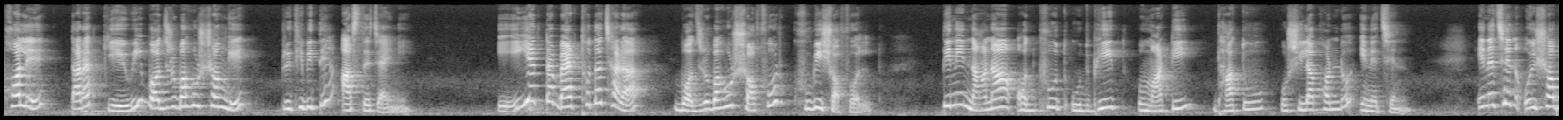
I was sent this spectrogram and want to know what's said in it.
ফলে তারা কেউই বজ্রবাহুর সঙ্গে পৃথিবীতে আসতে চায়নি। এই একটা ব্যর্থতা ছাড়া বজ্রবাহুর সফর খুবই সফল। তিনি নানা অদ্ভুত উদ্ভিদ ও মাটি, ধাতু ও শিলাখণ্ড এনেছেন। এনেছেন ওই সব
